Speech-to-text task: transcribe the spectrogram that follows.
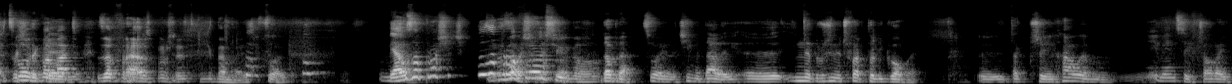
czy coś Kurwa, takiego. mać, zapraszam wszystkich na mecz. No, słuchaj, no, miał zaprosić? No zaprosił. Zaprosił, no. Dobra, słuchaj, lecimy dalej. E, Inne drużyny czwartoligowe. E, Tak przejechałem mniej więcej wczoraj,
